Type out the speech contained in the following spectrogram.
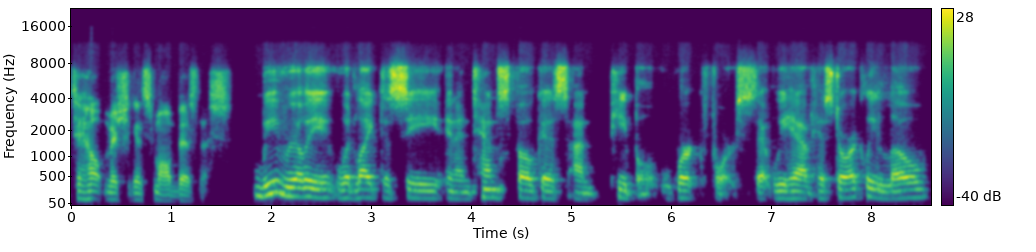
to help Michigan small business? We really would like to see an intense focus on people, workforce, that we have historically low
